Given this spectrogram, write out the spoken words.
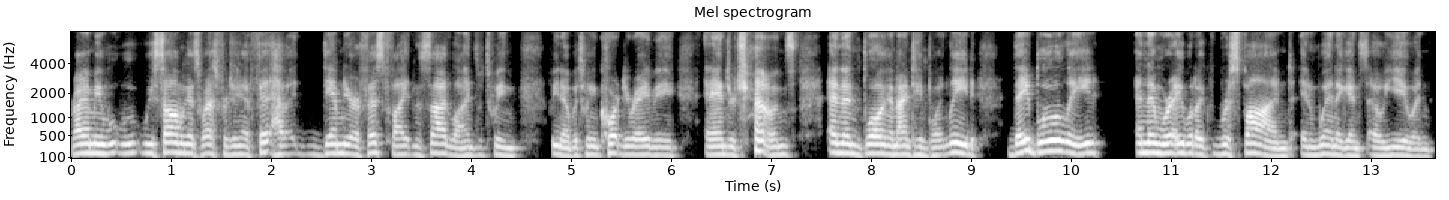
right? I mean, we, we saw him against West Virginia fit, have a damn near a fist fight in the sidelines between, you know, between Courtney Ramey and Andrew Jones, and then blowing a 19 point lead. They blew a lead and then were able to respond and win against OU. And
